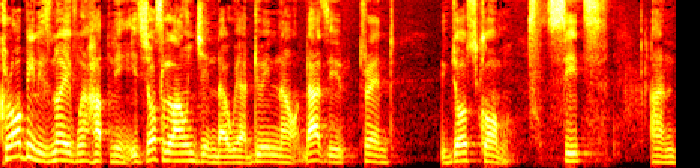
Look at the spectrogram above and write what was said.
clubbing is not even happening. It's just lounging that we are doing now. That's the trend. You just come, sit, and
